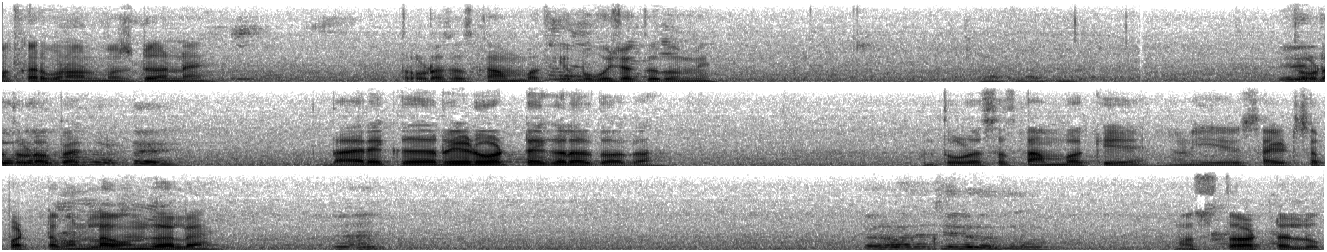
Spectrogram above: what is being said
मकर पण ऑलमोस्ट डन आहे. थोडंसंच काम बाकी आहे, बघू शकता तुम्ही. थोडं थोडं पॅ डायरेक्ट रेड वाटतंय कलर तो आता. थोडंसंच काम बाकी आहे. आणि हे साईडचा पट्टा पण लावून झाला आहे मस्त वाटतं लुक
